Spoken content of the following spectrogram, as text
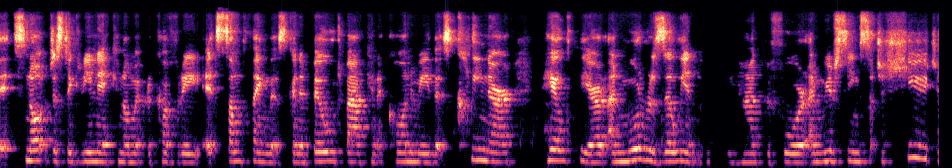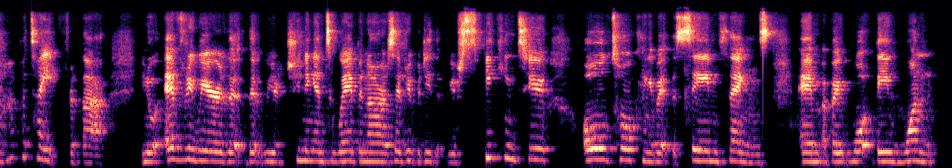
it's not just a green economic recovery, it's something that's going to build back an economy that's cleaner, healthier, and more resilient than we had before. And we're seeing such a huge appetite for that. You know, everywhere that, that we're tuning into webinars, everybody that we're speaking to, all talking about the same things um, about what they want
